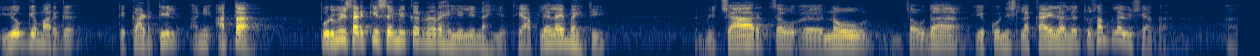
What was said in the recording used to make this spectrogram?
योग्य मार्ग ते काढतील आणि आता पूर्वीसारखी समीकरणं राहिलेली नाही आहेत हे आपल्यालाही माहिती आहे. मी चार चौ नऊ चौदा एकोणीसला काय झालं तो संपला विषय आता. हां.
